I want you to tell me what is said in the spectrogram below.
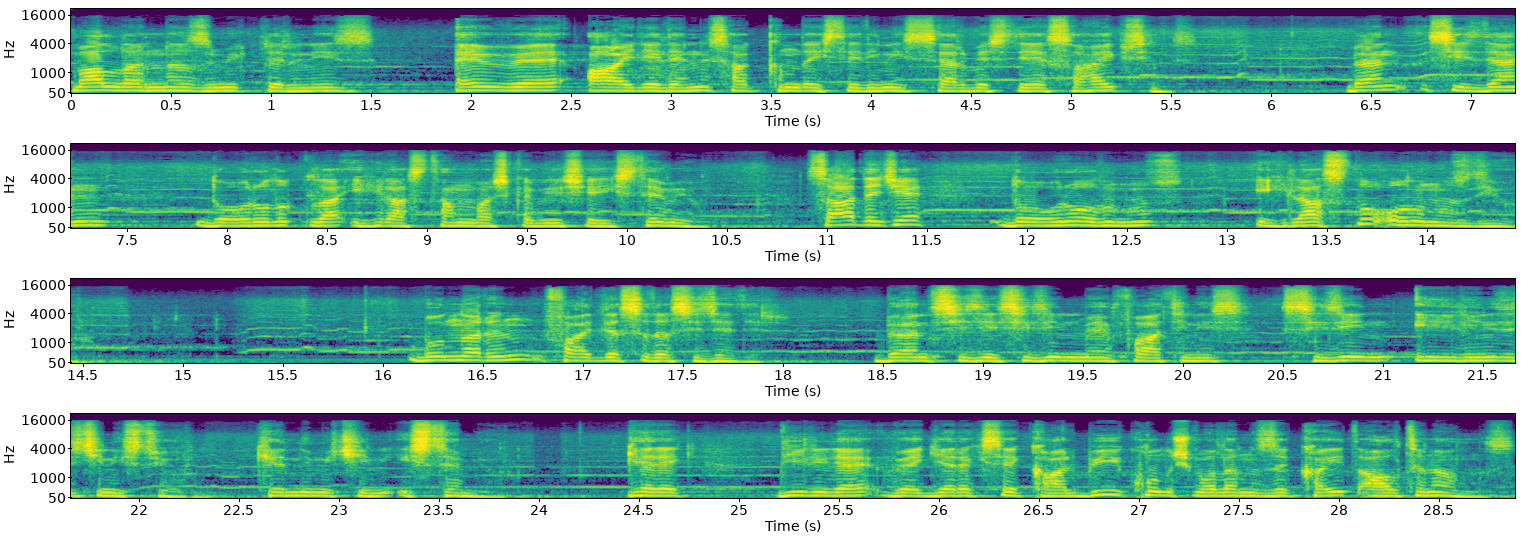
Mallarınız, mülkleriniz, ev ve aileleriniz hakkında istediğiniz serbestliğe sahipsiniz. Ben sizden doğrulukla ihlastan başka bir şey istemiyorum. Sadece doğru olunuz, ihlaslı olunuz diyorum. Bunların faydası da sizedir. Ben sizi sizin menfaatiniz, sizin iyiliğiniz için istiyorum. Kendim için istemiyorum. Gerek dil ile ve gerekse kalbi konuşmalarınızı kayıt altına alınız.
